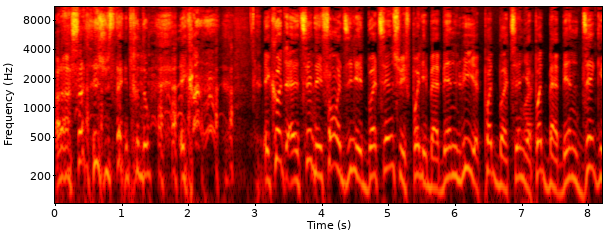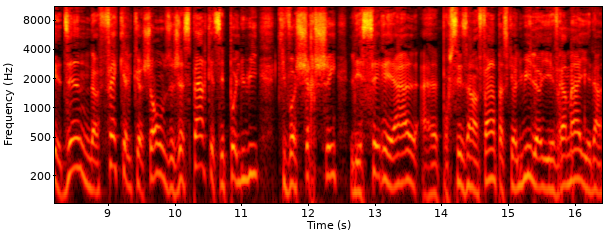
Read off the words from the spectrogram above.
Alors ça, c'est Justin Trudeau. Écoute, Écoute, euh, tu sais, des fois, on dit les bottines suivent pas les babines. Lui, il n'y a pas de bottines, il n'y a pas de babines. Digedin a fait quelque chose. J'espère que c'est pas lui qui va chercher les céréales euh, pour ses enfants parce que lui, là, il est vraiment, il est dans,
